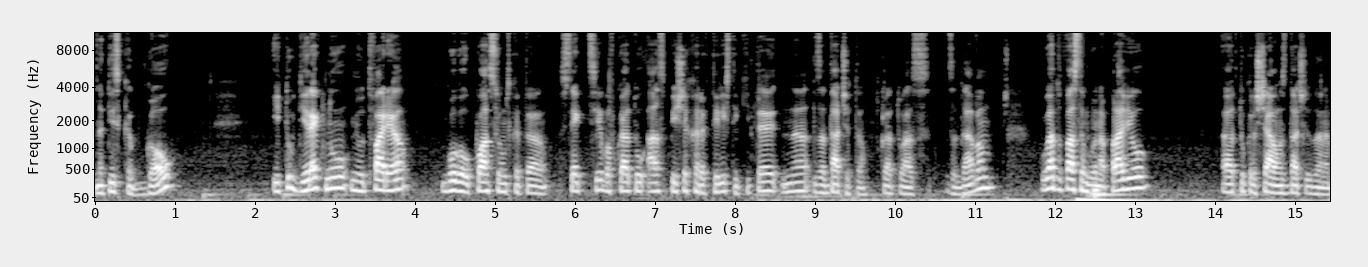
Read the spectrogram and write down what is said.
натискам Go и тук директно ми отваря Google Classroom секция, в която аз пиша характеристиките на задачата, която аз задавам. Когато това съм го направил, тук решавам задачата да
